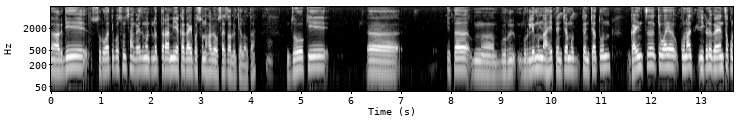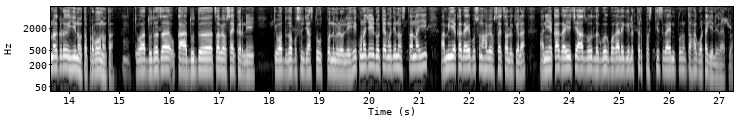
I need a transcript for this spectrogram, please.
अगदी सुरुवातीपासून सांगायचं म्हटलं तर आम्ही एका गायीपासून हा व्यवसाय चालू केला होता. जो की अ, इथं बुर बुर्ले म्हणून आहे. त्यांच्यामध त्यांच्यातून गायींचं किंवा या कोणा इकडं गायांचा कोणाकडं हे नव्हता प्रभाव नव्हता. किंवा दुधाचा का दूधाचा व्यवसाय करणे किंवा दुधापासून जास्त उत्पन्न मिळवणे हे कोणाच्याही डोक्यामध्ये नसतानाही आम्ही एका गायीपासून हा व्यवसाय चालू केला. आणि एका गायीचे आज बघ लगभग बघायला गेलं तर पस्तीस गायींपर्यंत हा गोटा गेलेला आहे आपला.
